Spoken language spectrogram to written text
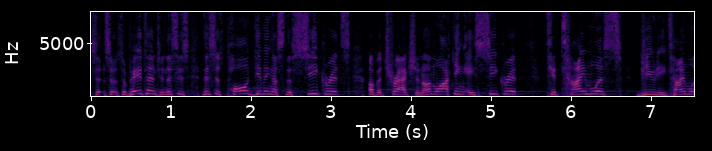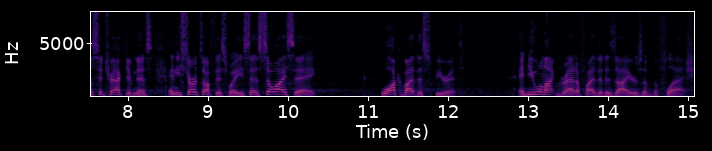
So, so, so, pay attention. This is, this is Paul giving us the secrets of attraction, unlocking a secret to timeless beauty, timeless attractiveness. And he starts off this way He says, So I say, Walk by the Spirit, and you will not gratify the desires of the flesh.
